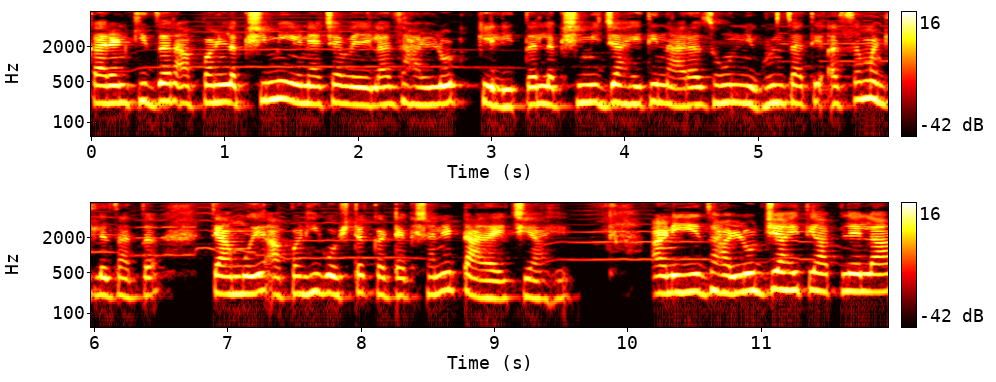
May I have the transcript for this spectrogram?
कारण की जर आपण लक्ष्मी येण्याच्या वेळेला झाडलोट केली तर लक्ष्मी जी आहे ती नाराज होऊन निघून जाते असं म्हटलं जातं. त्यामुळे आपण ही गोष्ट कटाक्षाने टाळायची आहे. आणि झाडलोट जी आहे ती आपल्याला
